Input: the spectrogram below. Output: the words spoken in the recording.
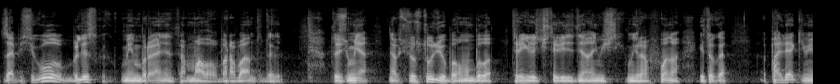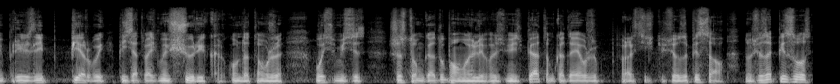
записи голоса близко к мембране там, малого барабана. и так далее. То есть у меня на всю студию, по-моему, было 3 или 4 динамических микрофона. И только поляки мне привезли первый 58-й «Щурик» в каком-то там уже 86-м году, по-моему, или 85-м, когда я уже практически все записал. Но все записывалось.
